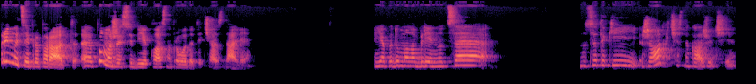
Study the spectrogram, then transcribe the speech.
Прийми цей препарат, е, поможи собі класно проводити час далі. Я подумала, блін, ну це, ну це такий жах, чесно кажучи.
